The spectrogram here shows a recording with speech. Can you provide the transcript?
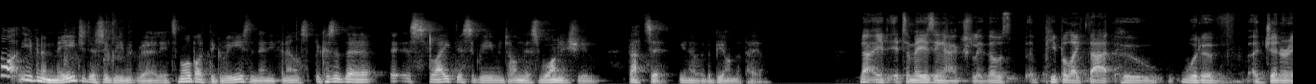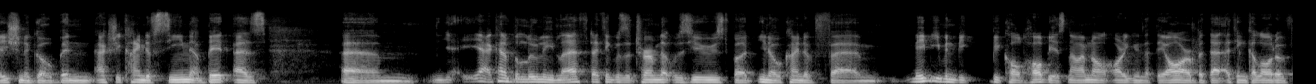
not even a major disagreement really, it's more about degrees than anything else. Because of the slight disagreement on this one issue, that's it. You know, the beyond the pale. No, it, it's amazing actually. Those people like that who would have a generation ago been actually kind of seen a bit as um, yeah, yeah, kind of the loony left, I think was a term that was used, but you know, kind of um, maybe even be, be called hobbyists. Now, I'm not arguing that they are, but that I think a lot of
